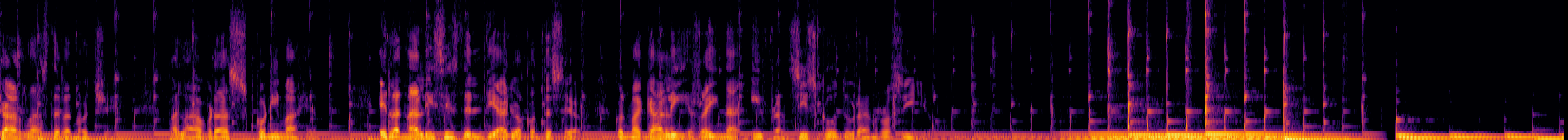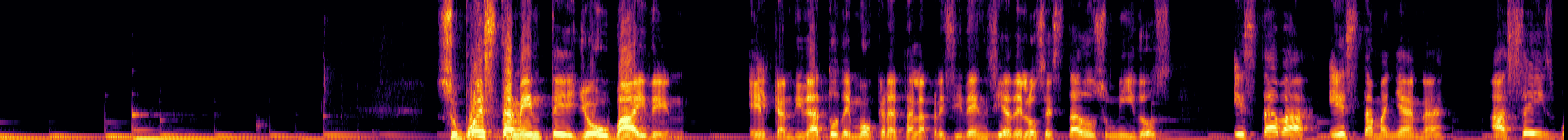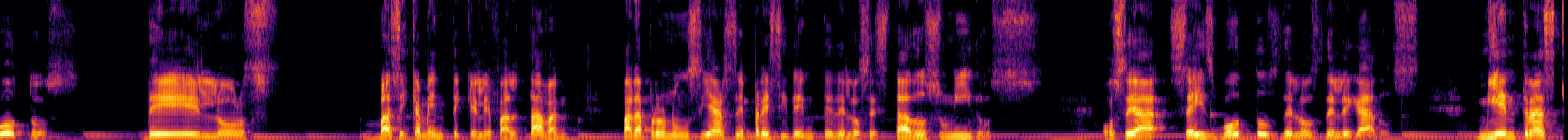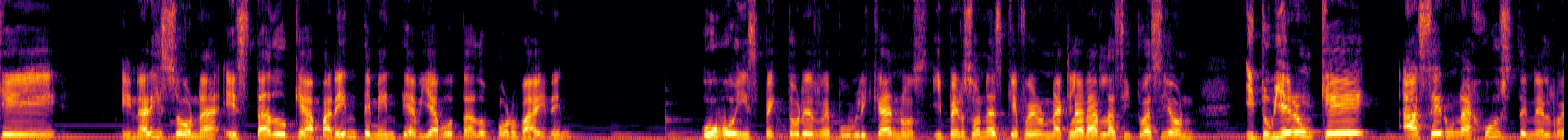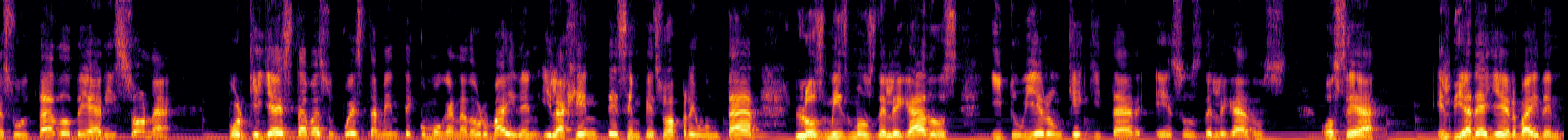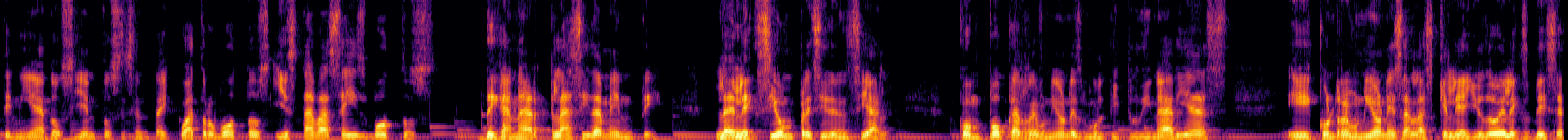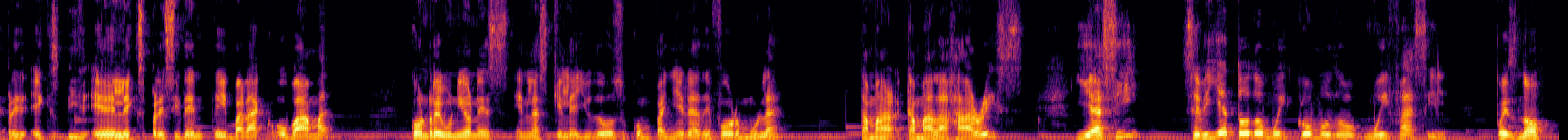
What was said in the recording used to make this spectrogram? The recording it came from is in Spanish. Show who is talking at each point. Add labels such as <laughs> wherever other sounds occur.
Speaker 1: Charlas de la Noche. Palabras con imagen. El análisis del diario acontecer con Magali Reina y Francisco Durán Rosillo.
Speaker 2: Supuestamente Joe Biden, el candidato demócrata a la presidencia de los Estados Unidos, estaba esta mañana a seis votos de los básicamente que le faltaban para pronunciarse presidente de los Estados Unidos. O sea, seis votos de los delegados. Mientras que en Arizona, estado que aparentemente había votado por Biden, hubo inspectores republicanos y personas que fueron a aclarar la situación y tuvieron que hacer un ajuste en el resultado de Arizona porque ya estaba supuestamente como ganador Biden y la gente se empezó a preguntar, los mismos delegados, y tuvieron que quitar esos delegados. O sea, el día de ayer Biden tenía 264 votos y estaba a seis votos de ganar plácidamente la elección presidencial, con pocas reuniones multitudinarias, eh, con reuniones a las que le ayudó el, ex el expresidente Barack Obama, con reuniones en las que le ayudó su compañera de fórmula, Kamala Harris, y así se veía todo muy cómodo, muy fácil. Pues no.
